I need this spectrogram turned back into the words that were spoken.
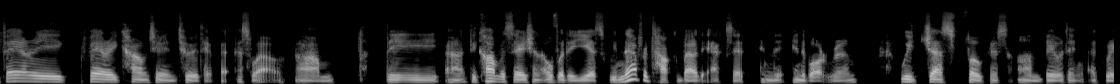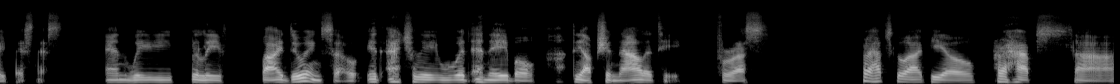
very very counterintuitive as well. Um, the uh, the conversation over the years, we never talk about the exit in the in the boardroom. We just focus on building a great business, and we believe by doing so, it actually would enable the optionality for us, perhaps go IPO, perhaps uh,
